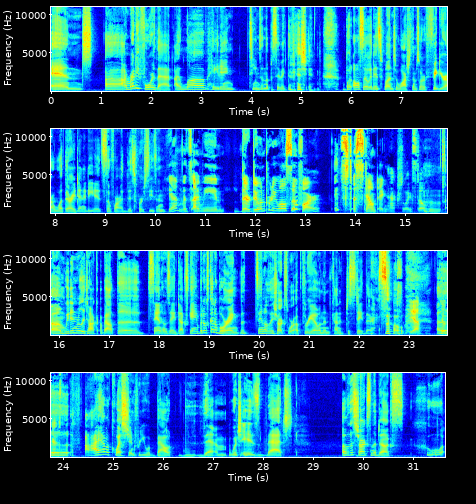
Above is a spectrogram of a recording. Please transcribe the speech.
And uh, I'm ready for that. I love hating teams in the Pacific Division. But also it is fun to watch them sort of figure out what their identity is so far this first season. yeah, it's. I mean, they're doing pretty well so far. It's astounding, actually. Still, Um, we didn't really talk about the San Jose Ducks game, but it was kind of boring. The San Jose Sharks were up 3 0 and then kind of just stayed there. So, yeah. Uh, I have a question for you about them, which is that of the Sharks and the Ducks, who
